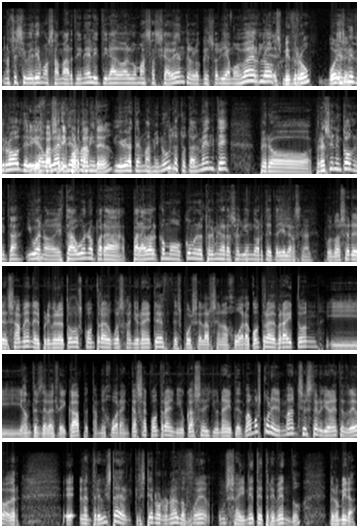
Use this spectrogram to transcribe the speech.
no sé si veremos a Martinelli tirado algo más hacia adentro, lo que solíamos verlo. Smith Rowe vuelve. Smith Rowe debería volver, importante, ¿eh? debería tener más minutos mm. totalmente, pero, pero es una incógnita. Y bueno, está bueno para, para ver cómo, cómo lo termina resolviendo Arteta y el Arsenal. Pues va a ser el examen, el primero de todos contra el West Ham United, después el Arsenal jugará contra el Brighton y antes de la FA Cup también jugará en casa contra el Newcastle United. Vamos con el Manchester United, Leo. A ver, eh, la entrevista de Cristiano Ronaldo fue un sainete tremendo, pero mira,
